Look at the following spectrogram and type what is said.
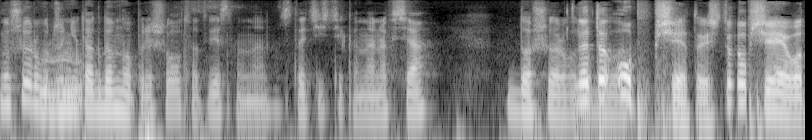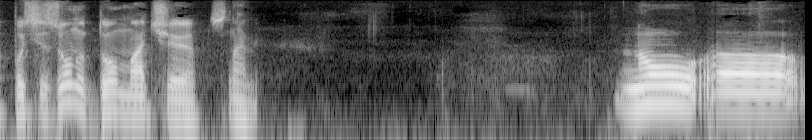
Ну, Шервуд же не так давно пришел, соответственно, статистика, наверное, вся до Шервуда Ну, это была. общее, то есть общее вот по сезону до матча с нами. Ну, э,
